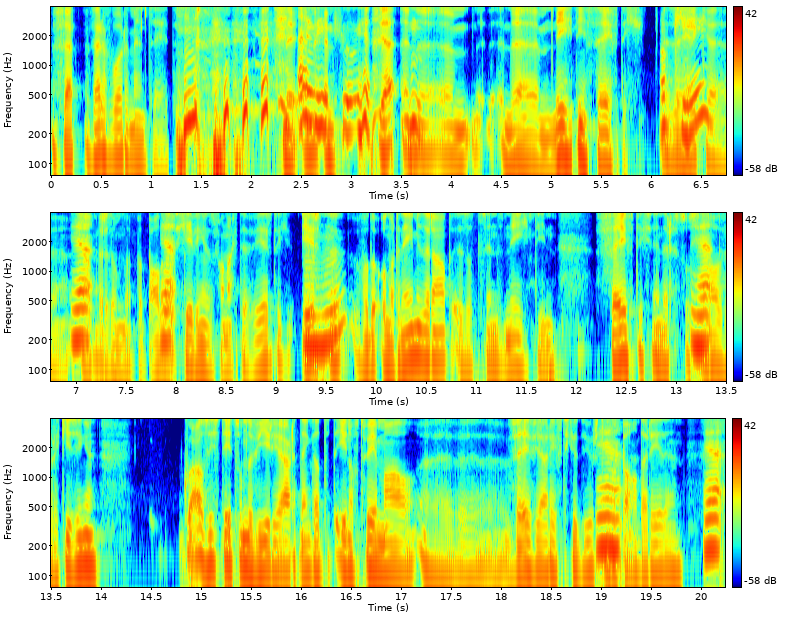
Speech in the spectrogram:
Ver, ver voor mijn tijd. nee, in- weet in- goed, ja. Ja, in, in ehm, 1950. Dat is Oké, eh, ja. ja. er is een bepaalde Ja. Mhm. wetgeving is van 48. Eerste, voor de ondernemingsraad is dat sinds 1950 zijn er sociale verkiezingen. Quasi steeds om de vier jaar. Ik denk dat het één of twee maal eh, vijf jaar heeft geduurd, Ja. om bepaalde redenen. Ja,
